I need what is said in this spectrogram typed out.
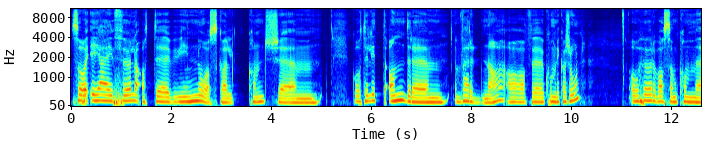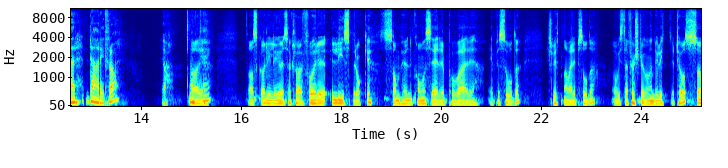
Så jeg føler at eh, vi nå skal kanskje mm, gå til litt andre mm, verdener av eh, kommunikasjon. Og høre hva som kommer derifra. Ja. Da, okay. da skal Lilly gjøre seg klar for eh, lysspråket, som hun kanaliserer på hver episode. Slutten av hver episode. Og hvis det er første gang du lytter til oss, så,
